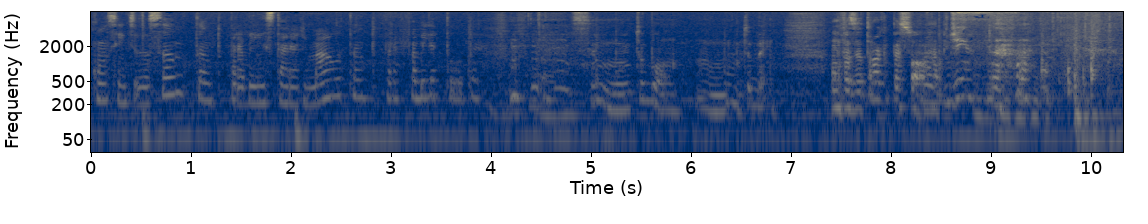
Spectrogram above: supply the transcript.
conscientização, tanto para bem-estar animal, tanto para a família toda. Isso é muito bom, muito bem. Vamos fazer a troca, pessoal, Vamos. rapidinho?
